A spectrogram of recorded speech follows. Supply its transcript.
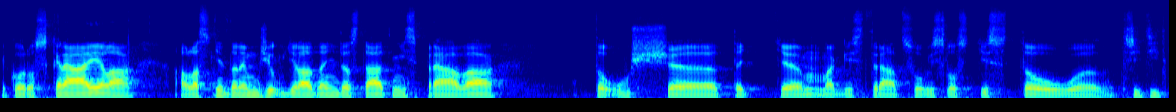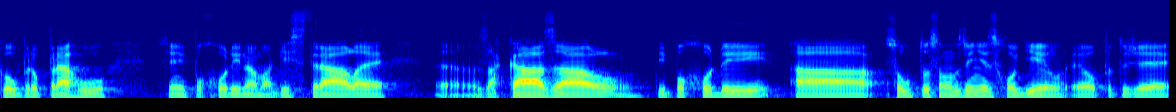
jako rozkrájela a vlastně to nemůže udělat ani ta státní zpráva. To už teď magistrát v souvislosti s tou třicítkou pro Prahu, s těmi pochody na magistrále, zakázal ty pochody a soud to samozřejmě schodil, jo, protože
